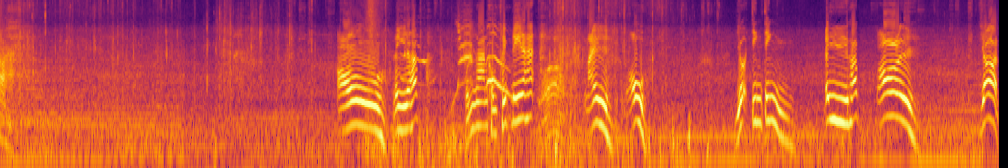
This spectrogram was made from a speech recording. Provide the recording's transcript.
อ่า เอานี่นะครับ ผลงานของทริปนี้นะฮะในโอ้เยอะจริงๆอีครับโอ้ยยอด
